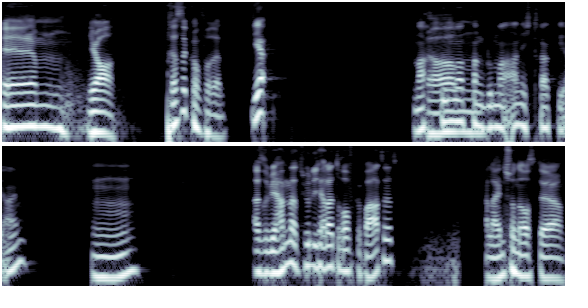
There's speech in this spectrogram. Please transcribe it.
Ähm, ja, Pressekonferenz. Ja. Mach ähm, du mal, fang du mal an, ich trage die ein. Mhm. Also wir haben natürlich alle darauf gewartet. Allein schon aus der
